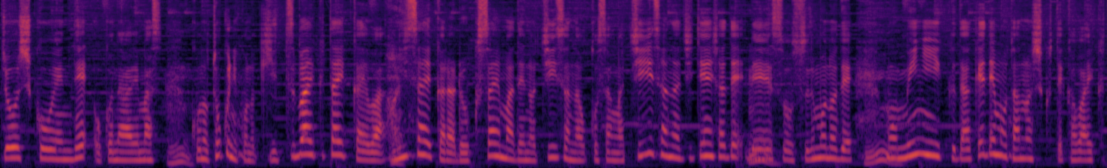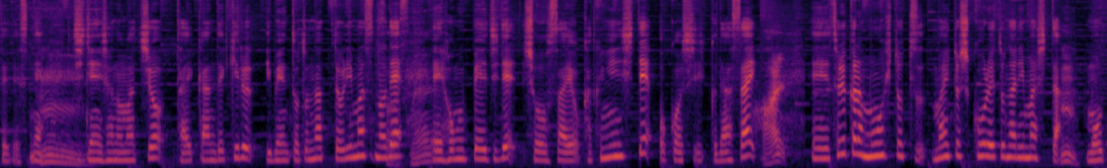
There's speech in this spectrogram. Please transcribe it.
上司公園で行われます。うん。この特にこのキッズバイク大会ははい。2歳から6歳までの小さなお子さんが小さな自転車でレースをするもので、うん。もう見に行くだけでも楽しくて可愛くてですね、うん。自転車の街を体感できるイベントとなっておりますのでですね。えーホームページで詳細を確認してお越しください、はい。えーそれからもう一つ毎年恒例となりました、うん。もっ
